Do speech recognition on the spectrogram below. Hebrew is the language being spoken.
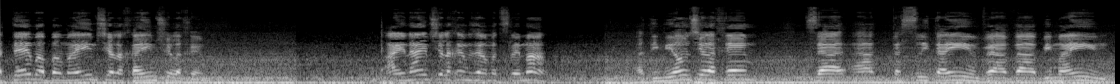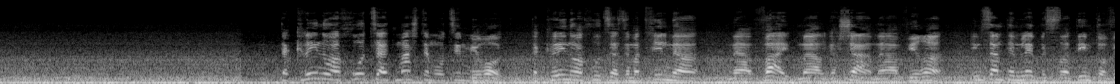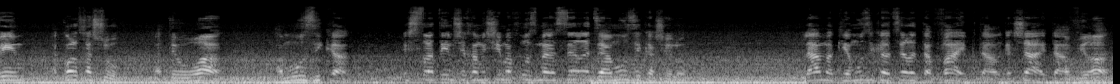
אתם הבמאים של החיים שלכם. העיניים שלכם זה המצלמה. הדמיון שלכם זה התסריטאים וה, והבימאים. תקרינו החוצה את מה שאתם רוצים לראות. תקרינו החוצה, זה מתחיל מה, מהווייב, מההרגשה, מהאווירה. אם שמתם לב בסרטים טובים, הכל חשוב. התאורה, המוזיקה. יש סרטים ש-50% מהסרט זה המוזיקה שלו. למה? כי המוזיקה יוצרת את ה vibe, את ההרגשה, את האווירה.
